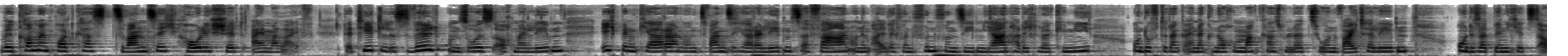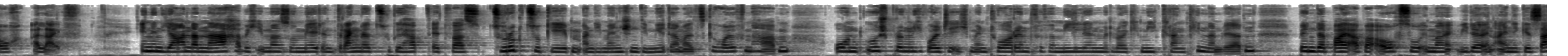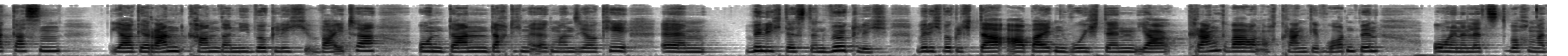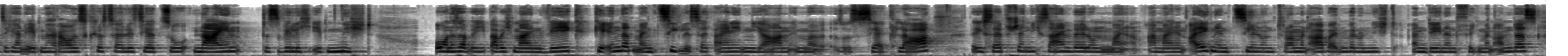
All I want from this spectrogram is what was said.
Willkommen im Podcast 20 Holy Shit I'm Alive. Der Titel ist wild und so ist auch mein Leben. Ich bin Chiara, nun 20 Jahre lebenserfahren und im Alter von 5 und 7 Jahren hatte ich Leukämie und durfte dank einer Knochenmarktransplantation weiterleben und deshalb bin ich jetzt auch alive. In den Jahren danach habe ich immer so mehr den Drang dazu gehabt, etwas zurückzugeben an die Menschen, die mir damals geholfen haben und ursprünglich wollte ich Mentorin für Familien mit leukämiekranken Kindern werden, bin dabei aber auch so immer wieder in einige Sackgassen ja gerannt, kam da nie wirklich weiter und dann dachte ich mir irgendwann so, okay, ähm, will ich das denn wirklich? Will ich wirklich da arbeiten, wo ich denn ja krank war und auch krank geworden bin? Und in den letzten Wochen hat sich dann eben herauskristallisiert, so nein, das will ich eben nicht. Und deshalb habe ich, hab ich meinen Weg geändert. Mein Ziel ist seit einigen Jahren immer, also ist sehr klar, dass ich selbstständig sein will und mein, an meinen eigenen Zielen und Träumen arbeiten will und nicht an denen für jemand anders.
